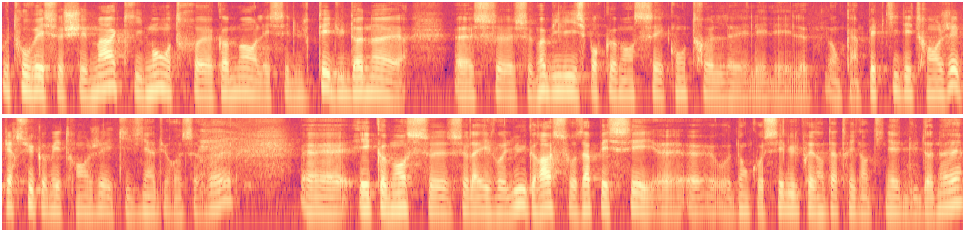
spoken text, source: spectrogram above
vous trouvez ce schéma qui montre comment les cellules T du donneur se, mobilisent pour commencer contre donc un peptide étranger, perçu comme étranger qui vient du receveur, euh, et comment cela évolue grâce aux APC, euh, euh, donc aux cellules présentatrices d'antigènes du donneur,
